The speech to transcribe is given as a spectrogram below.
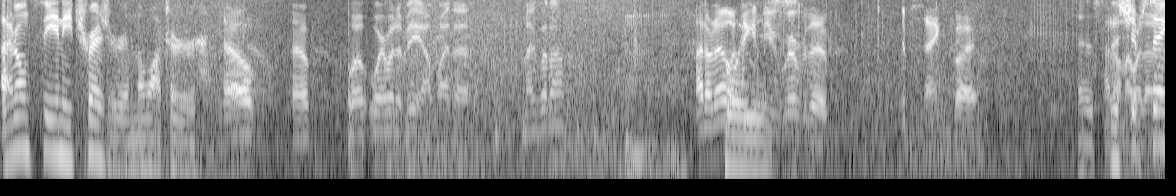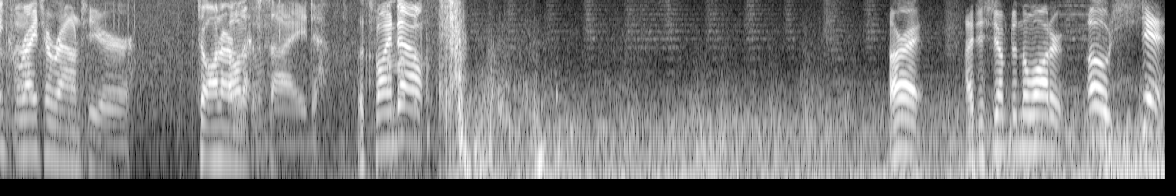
I don't see any treasure in the water. No, no. Well, where would it be? Out by the megalodon? I don't know. I think Boys. it'd be wherever the ship sank, but Yes, the ship sank right around here. To on our On left side. Let's find out. All right, I just jumped in the water. Oh shit!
